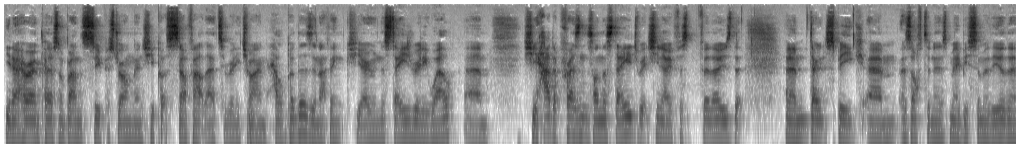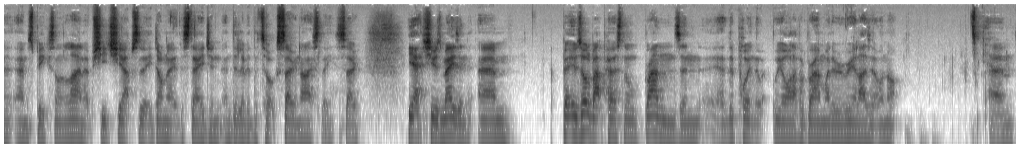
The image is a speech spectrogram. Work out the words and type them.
you know, her own personal brand's super strong, and she puts herself out there to really try and help others. And I think she owned the stage really well. Um, she had a presence on the stage, which you know, for for those that um, don't speak um, as often as maybe some of the other um, speakers on the lineup, she she absolutely dominated the stage and, and, delivered the talk so nicely. So, yeah, she was amazing. Um, but it was all about personal brands and uh, the point that we all have a brand, whether we realize it or not. Um,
